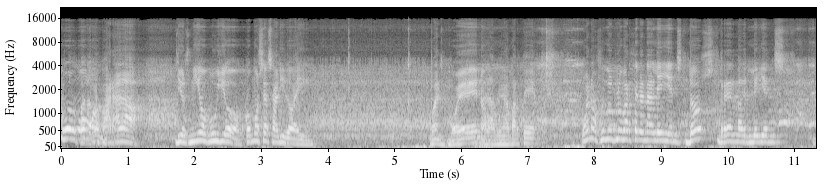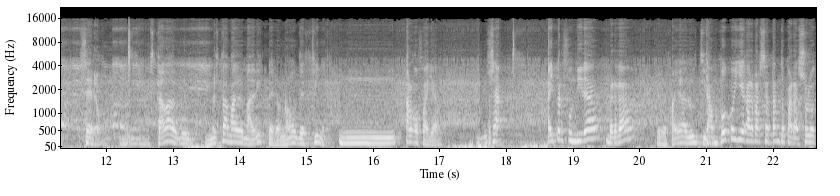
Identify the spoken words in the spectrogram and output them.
¡Oh, ¡Oh, paradón! parada! Dios mío, Bullo, ¿cómo se ha salido ahí? Bueno, Bueno. la primera parte. Bueno, Fútbol Club Barcelona Legends 2, Real Madrid Legends 0. Estaba. No está mal el Madrid, pero no define. Mm, algo falla. O sea, hay profundidad, ¿verdad? Pero falla el último. Tampoco llega el Barça tanto para solo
